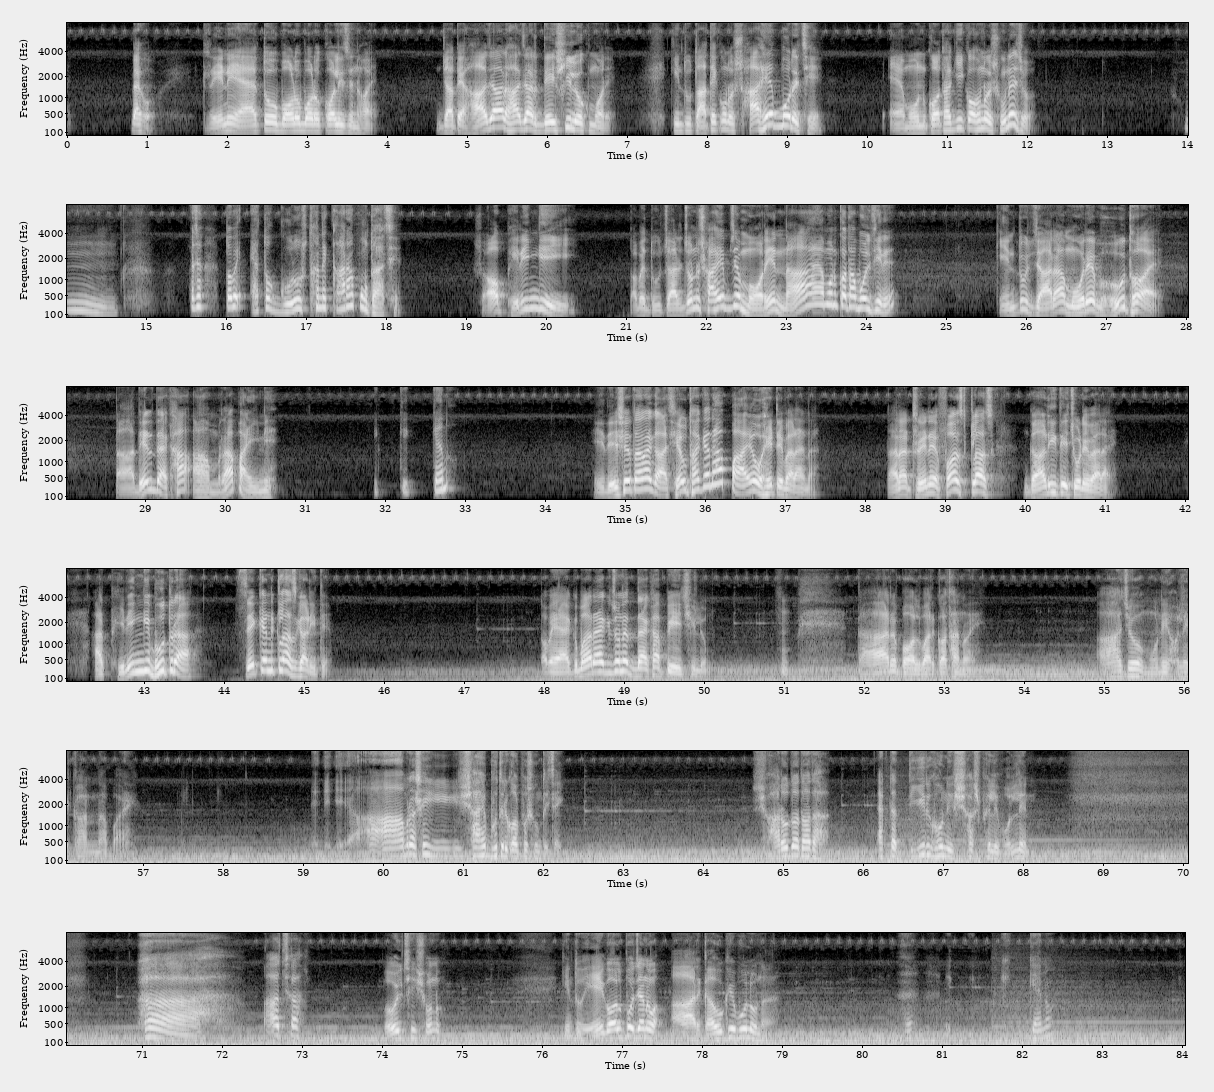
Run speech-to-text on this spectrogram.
দেখো ট্রেনে এত বড় বড় কলিজন হয় যাতে হাজার হাজার দেশি লোক মরে। কিন্তু তাতে কোনো সাহেব মরেছে? এমন কথা কি কখনো শুনেছ? হুম। আচ্ছা তবে এত গুরুস্থানে কারা পোঁতা আছে? সব ফিরিঙ্গি। তবে দু চারজন সাহেব যে মরে না এমন কথা বলছি নে। কিন্তু যারা মোরে ভূত হয় তাদের দেখা আমরা পাইনি। কেন? এদেশে তারা গাছেও থাকে না পায়েও হেঁটে বেড়ায় না। তারা ট্রেনে ফার্স্ট ক্লাস গাড়িতে চড়ে বেড়ায়। আর ফিরিঙ্গি ভূতরা সেকেন্ড ক্লাস গাড়িতে। তবে একবার একজনের দেখা পেয়েছিলুম। তার বলবার কথা নয়। আজও মনে হলে কান্না পায়। আমরা সেই সাহেব ভূতের গল্প শুনতে চাই। সারদা দাদা একটা দীর্ঘ নিঃশ্বাস ফেলে বললেন আচ্ছা বলছি শোনো। কিন্তু এ গল্প যেন আর কাউকে বলো না। কেন?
